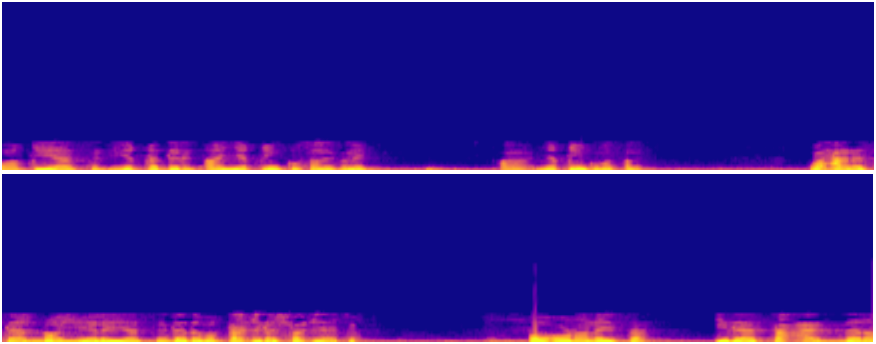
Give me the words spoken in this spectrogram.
waa qiyaasid iyo qadarid aan yaqiin ku salaysnayn yaqiin kuma salaysa waxaana saa loo yeelayaa sideedaba qaacido sharciga jirta. Oo odhanaysa ida tacadara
